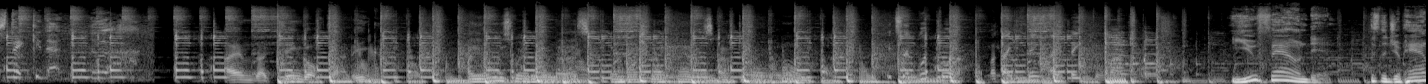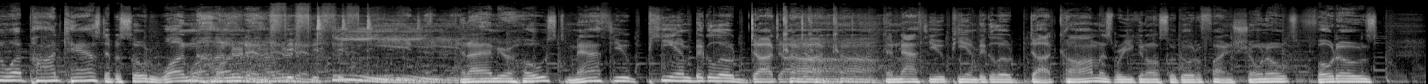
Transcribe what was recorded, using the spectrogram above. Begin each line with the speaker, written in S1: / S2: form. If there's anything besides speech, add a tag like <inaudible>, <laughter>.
S1: Sticky.
S2: I am the king of the ring.
S3: I always wear my mask and wash my hands after going home.
S4: It's a good tuna, but I think I paid too much.
S5: You found it. It's the Japan Wut Podcast, episode 115. And I am your host, Matthew PMBigelow.com. And MatthewPMBigelow.com is where you can also go to find show notes, photos,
